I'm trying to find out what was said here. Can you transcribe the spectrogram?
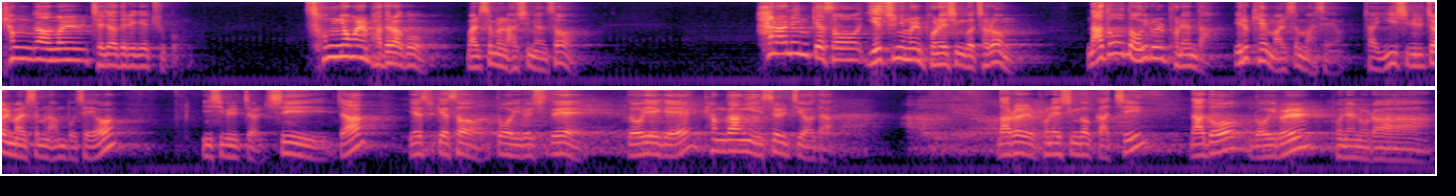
평강을 제자들에게 주고 성령을 받으라고 말씀을 하시면서 하나님께서 예수님을 보내신 것처럼 나도 너희를 보낸다. 이렇게 말씀하세요. 자, 21절 말씀을 한번 보세요. 21절 시작. 예수께서 또 이르시되 너희에게 평강이 있을지어다. 나를 보내신 것 같이 나도 너희를 보내노라.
